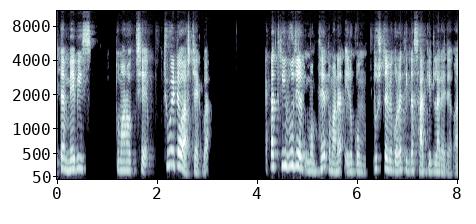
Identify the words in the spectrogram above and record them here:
এটা মেবি তোমার হচ্ছে চুয়েটেও আসছে একবার। একটা ত্রিভুজের মধ্যে তোমার এরকম দুষ্টামি করে তিনটা সার্কিট লাগাই দেওয়া আ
